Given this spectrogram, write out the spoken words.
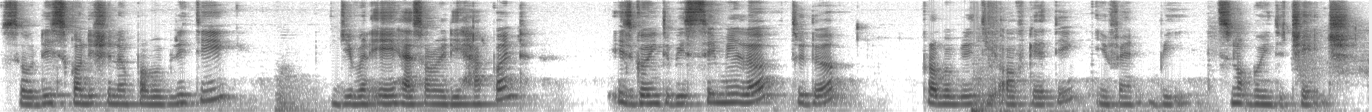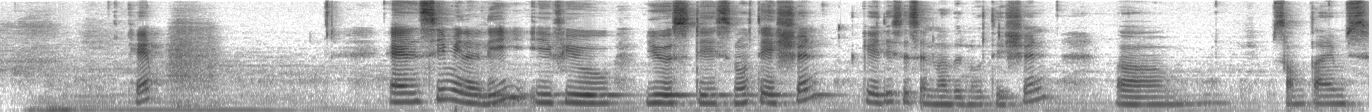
So this conditional probability given a has already happened is going to be similar to the probability of getting event b. It's not going to change. Okay. And similarly, if you use this notation, okay this is another notation um, sometimes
